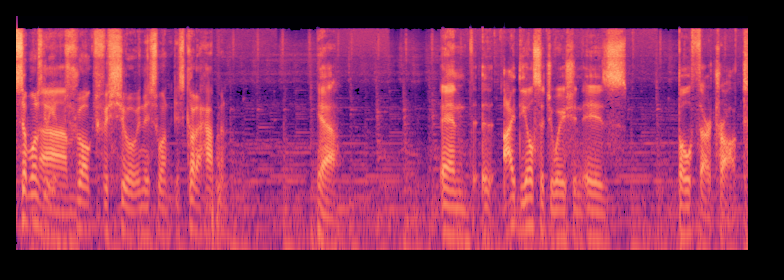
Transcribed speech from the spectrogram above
Someone's going to um, get trogged for sure in this one. It's got to happen. Yeah. And uh, ideal situation is both are trogged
